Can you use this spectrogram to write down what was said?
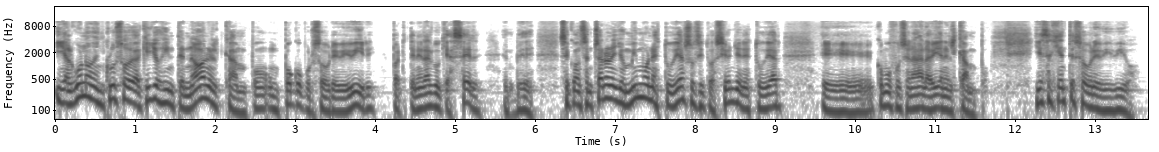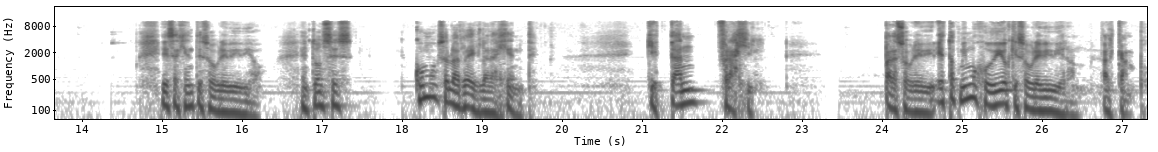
Y algunos incluso de aquellos internados en el campo, un poco por sobrevivir, para tener algo que hacer, en vez de, se concentraron ellos mismos en estudiar su situación y en estudiar eh, cómo funcionaba la vida en el campo. Y esa gente sobrevivió. Esa gente sobrevivió. Entonces, ¿cómo se lo arregla la gente que es tan frágil, para sobrevivir. Estos mismos judíos que sobrevivieron al campo.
